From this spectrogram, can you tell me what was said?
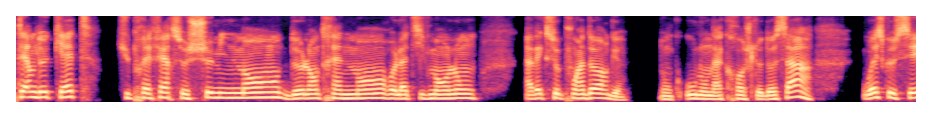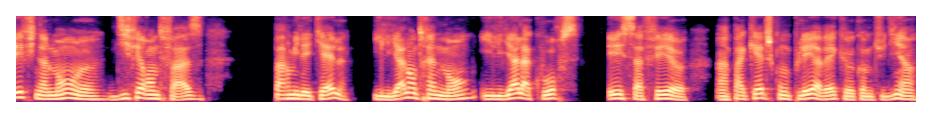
termes de quête, tu préfères ce cheminement de l'entraînement relativement long avec ce point d'orgue, donc où l'on accroche le dossard, ou est-ce que c'est finalement euh, différentes phases parmi lesquelles il y a l'entraînement, il y a la course et ça fait euh, un package complet avec, euh, comme tu dis, un,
